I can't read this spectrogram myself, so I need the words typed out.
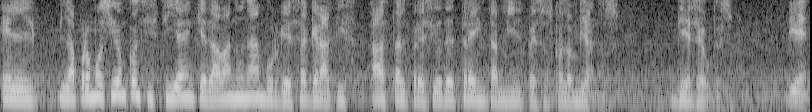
El- la promoción consistía en que daban una hamburguesa gratis hasta el precio de 30 mil pesos colombianos, 10 euros. Bien.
